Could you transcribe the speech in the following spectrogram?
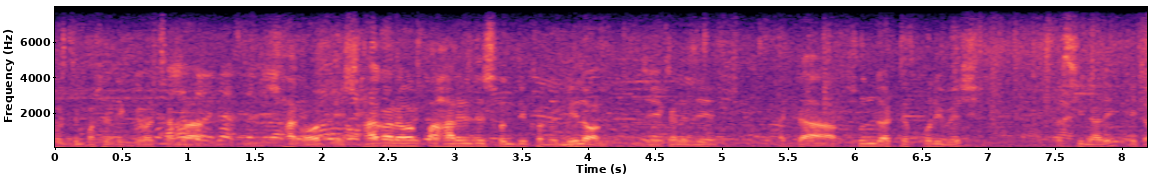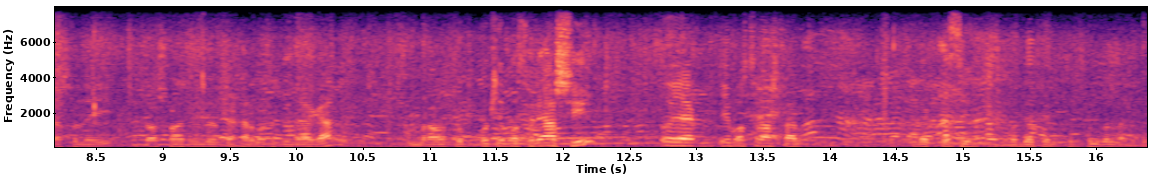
পশ্চিম পাশে দেখতে পাচ্ছি আমরা সাগর। এই সাগর এবং পাহাড়ের যে সন্ধিক্ষণ মিলন যে এখানে যে একটা সুন্দর একটা পরিবেশ সিনারি এটা আসলে দর্শনার্থীদের দেখার মতো একটি জায়গা। আমরা তো প্রতি বছরে আসি তো এক এবছর আসলাম দেখতেছি দেখতে খুব সুন্দর লাগবে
